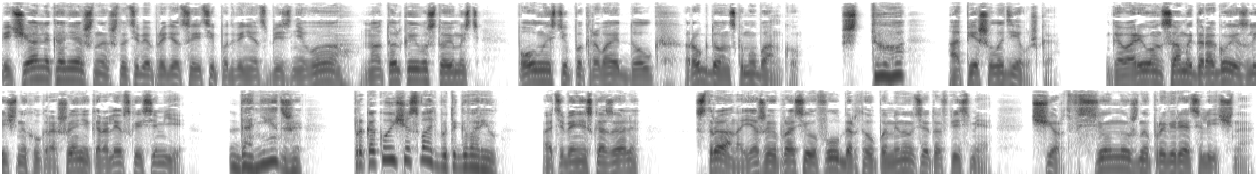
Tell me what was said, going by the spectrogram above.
«Печально, конечно, что тебе придется идти под венец без него, но только его стоимость полностью покрывает долг Рогдонскому банку». «Что?» — опешила девушка. «Говорю, он самый дорогой из личных украшений королевской семьи». «Да нет же! Про какую еще свадьбу ты говорил?» «А тебе не сказали?» Странно, я же просил Фулберта упомянуть это в письме. Черт, все нужно проверять лично.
